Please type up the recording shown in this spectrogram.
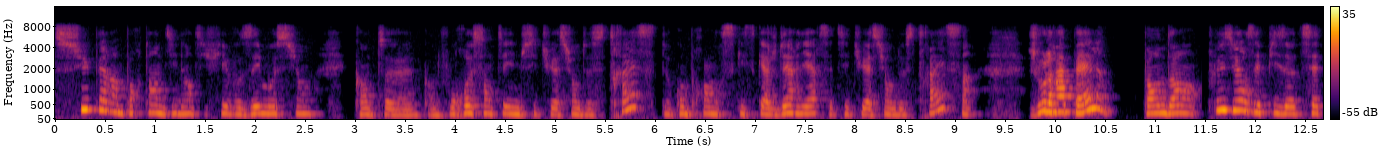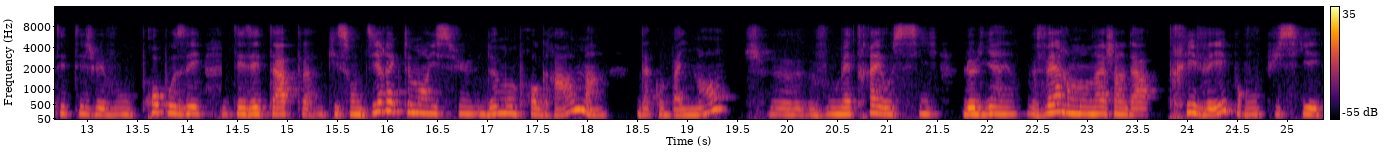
super important d'identifier vos émotions quand, euh, quand vous ressentez une situation de stress, de comprendre ce qui se cache derrière cette situation de stress. Je vous le rappelle, pendant plusieurs épisodes cet été, je vais vous proposer des étapes qui sont directement issues de mon programme d'accompagnement. Je vous mettrai aussi le lien vers mon agenda privé pour que vous puissiez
